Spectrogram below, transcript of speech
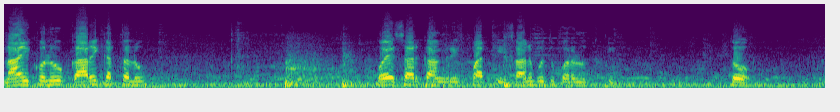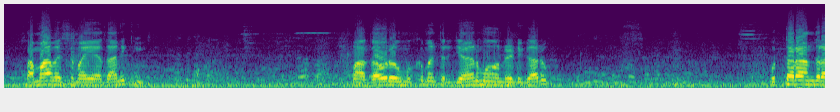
నాయకులు కార్యకర్తలు వైఎస్ఆర్ కాంగ్రెస్ పార్టీ సానుభూతి పరులతో తో సమావేశమయ్యేదానికి మా గౌరవ ముఖ్యమంత్రి జగన్మోహన్ రెడ్డి గారు ఉత్తరాంధ్ర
